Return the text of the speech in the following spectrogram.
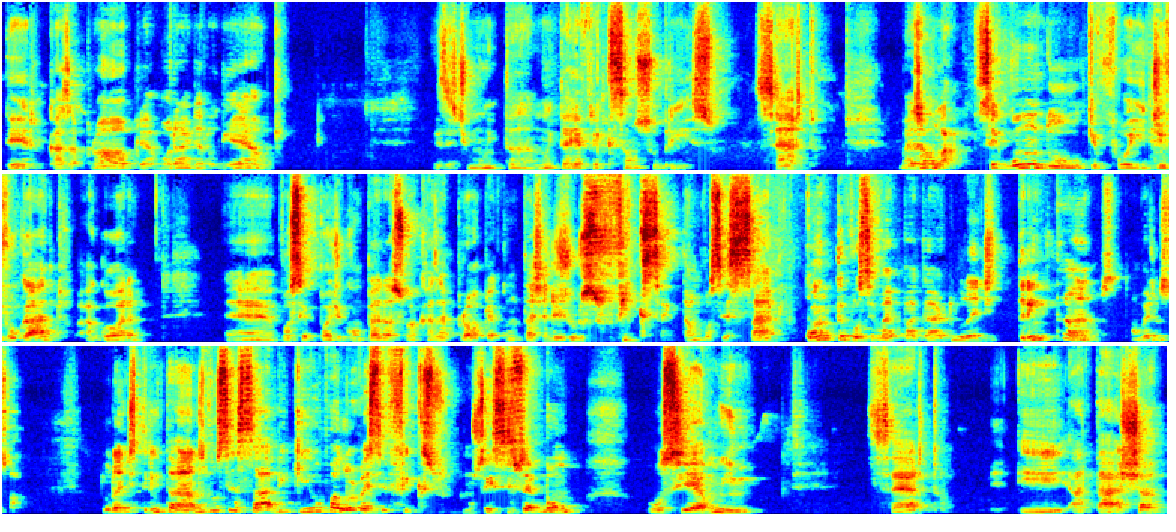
ter casa própria, morar de aluguel. Existe muita, muita reflexão sobre isso, certo? Mas vamos lá. Segundo o que foi divulgado, agora é, você pode comprar a sua casa própria com taxa de juros fixa. Então você sabe quanto você vai pagar durante 30 anos. Então veja só durante 30 anos você sabe que o valor vai ser fixo. Não sei se isso é bom ou se é ruim, certo? E a taxa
